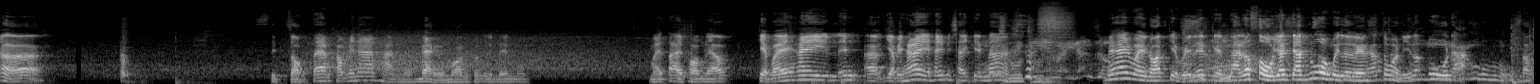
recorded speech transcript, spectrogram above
เออสิบสองแต้มเขาไม่น่าทันนะแบ่งบอลคนอื่นเล่นมั้ไม้ตายพร้อมแล้ว เก็บไว้ให้เล่นออย่าไปให้ให้ไปใช้เกมหน้า ไม่ให้ไวนอตเก็บไว้เล่นเกมหน้า แล้วโซยัดยัดล่วงไปเลยนะครับจังหวะนี้แล้วโอ้ดะสับ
